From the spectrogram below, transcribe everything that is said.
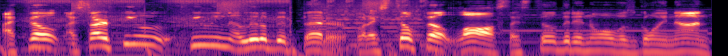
I felt I started feel, feeling a little bit better, but I still felt lost. I still didn't know what was going on.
